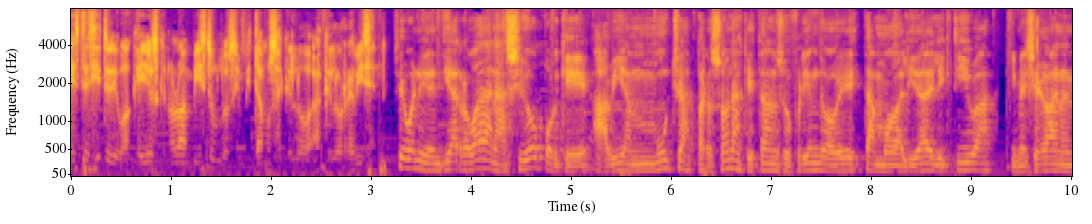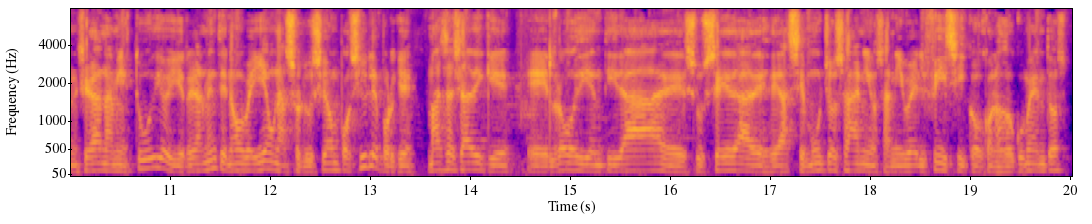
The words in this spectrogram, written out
este sitio. Digo, aquellos que no lo han visto, los invitamos a que lo, a que lo revisen. Sí, bueno, Identidad Robada nació porque había muchas personas que estaban sufriendo esta modalidad delictiva y me llegaban, llegaban a mi estudio y realmente no veía una solución posible porque más allá de que el robo de identidad eh, suceda desde hace muchos años a nivel físico con los documentos,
